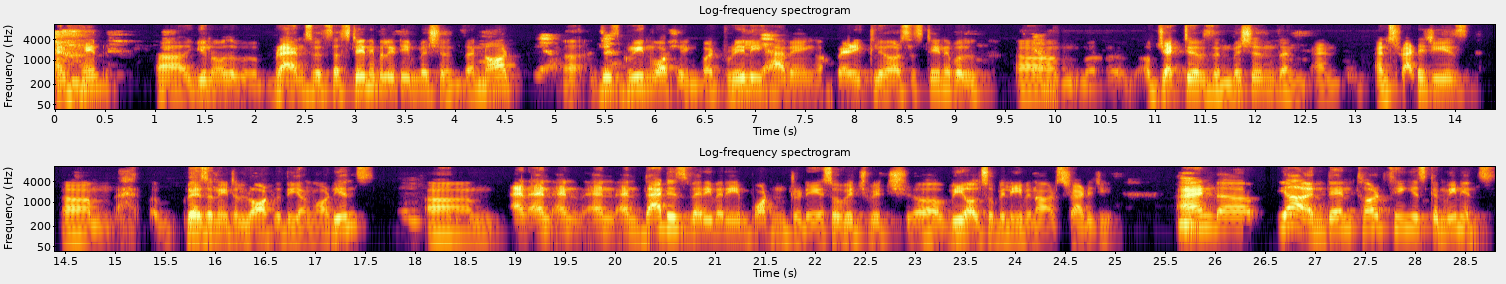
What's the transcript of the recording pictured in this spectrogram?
and hence, uh, you know, brands with sustainability missions and not yeah. uh, just yeah. greenwashing, but really yeah. having a very clear, sustainable um, uh, objectives and missions and and and strategies um, resonate a lot with the young audience um, and and and and and that is very very important today. So which which uh, we also believe in our strategy. Mm. and uh, yeah and then third thing is convenience.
